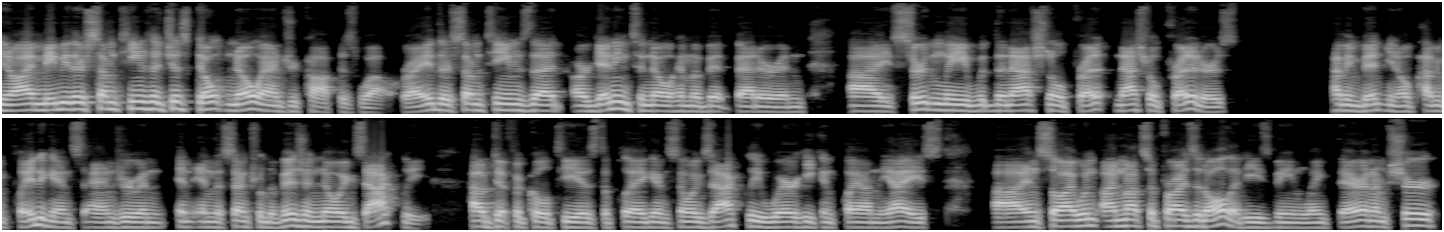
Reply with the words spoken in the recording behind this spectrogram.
you know, I maybe there's some teams that just don't know Andrew Copp as well, right? There's some teams that are getting to know him a bit better, and I certainly with the national Pred- Nashville Predators, having been, you know, having played against Andrew in, in, in the Central Division, know exactly how difficult he is to play against, know exactly where he can play on the ice. Uh, and so I wouldn't, I'm not surprised at all that he's being linked there. And I'm sure,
